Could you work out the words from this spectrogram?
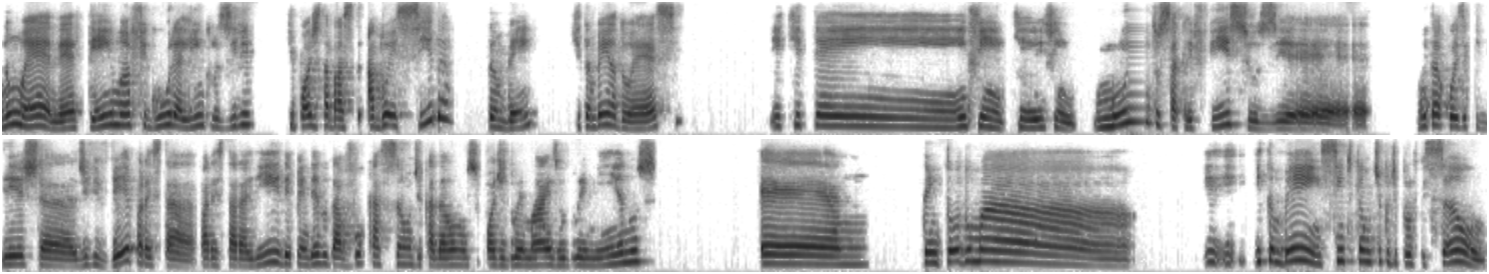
Não é, né? Tem uma figura ali, inclusive, que pode estar adoecida também, que também adoece, e que tem, enfim, que, enfim, muitos sacrifícios e é, muita coisa que deixa de viver para estar para estar ali, dependendo da vocação de cada um, isso pode doer mais ou doer menos. É, tem toda uma e, e, e também sinto que é um tipo de profissão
